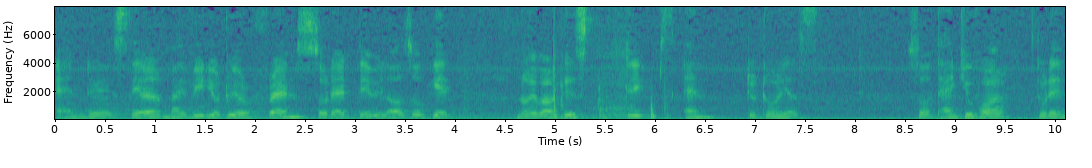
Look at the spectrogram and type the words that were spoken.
and uh, share my video to your friends so that they will also get know about these tips and tutorials. So thank you for today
